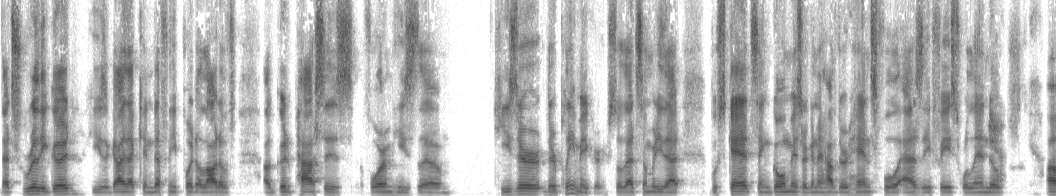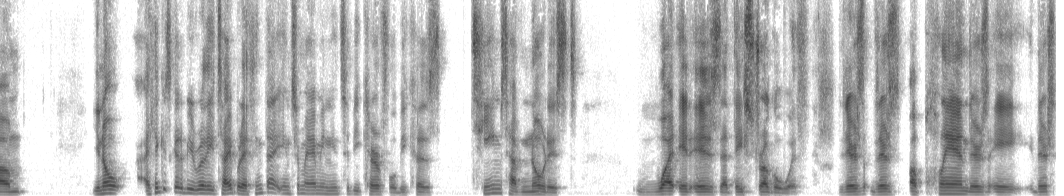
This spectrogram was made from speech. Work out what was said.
that's really good. He's a guy that can definitely put a lot of uh, good passes for him. He's the he's their their playmaker. So that's somebody that Busquets and Gomez are going to have their hands full as they face Orlando. Um, you know, I think it's going to be really tight, but I think that Inter Miami needs to be careful because teams have noticed what it is that they struggle with. There's there's a plan. There's a there's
